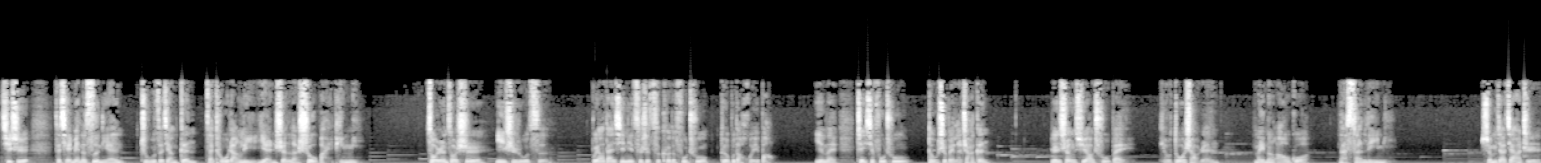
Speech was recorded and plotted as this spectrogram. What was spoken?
其实，在前面的四年，竹子将根在土壤里延伸了数百平米。做人做事亦是如此，不要担心你此时此刻的付出得不到回报，因为这些付出都是为了扎根。人生需要储备，有多少人没能熬过那三厘米？什么叫价值？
